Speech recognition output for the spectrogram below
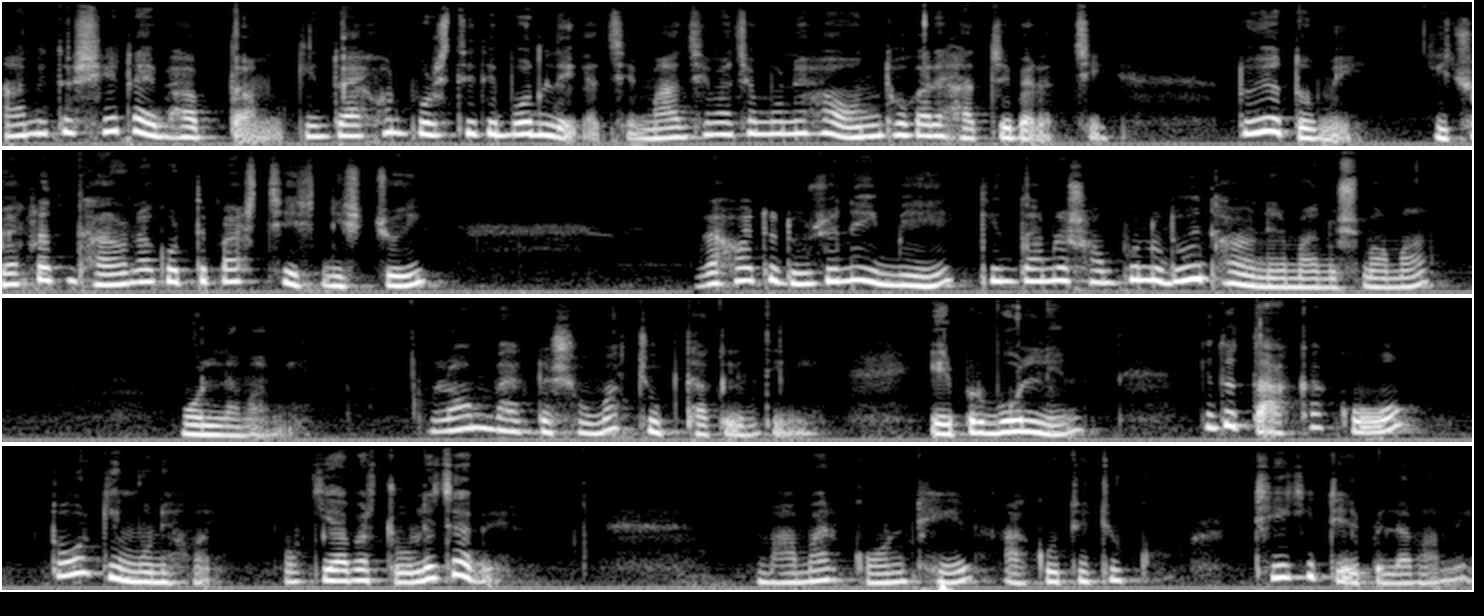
আমি তো সেটাই ভাবতাম, কিন্তু এখন পরিস্থিতি বদলে গেছে। মাঝে মাঝে মনে হয় অন্ধকারে হাতড়ে বেড়াচ্ছি। তুইও তো মেয়ে, কিছু একটা তো ধারণা করতে পারছিস নিশ্চয়ই। আমরা হয়তো দুজনেই মেয়ে, কিন্তু আমরা সম্পূর্ণ দুই ধরনের মানুষ, মামা। বললাম আমি। লম্বা একটা সময় চুপ থাকলেন তিনি। এরপর বললেন, কিন্তু তাকা কো, তোর কি মনে হয়? ও কি আবার চলে যাবে? মামার কণ্ঠের আকুতিটুকু ঠিকই টের পেলাম আমি।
